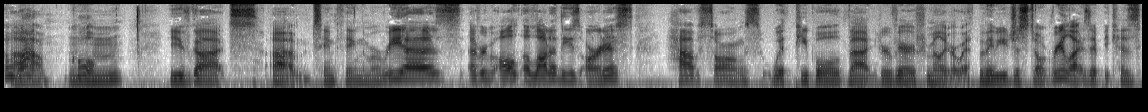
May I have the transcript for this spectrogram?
Oh wow, cool. mhm. You've got um, same thing, the Marias. Every all a lot of these artists have songs with people that you're very familiar with, but maybe you just don't realize it because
